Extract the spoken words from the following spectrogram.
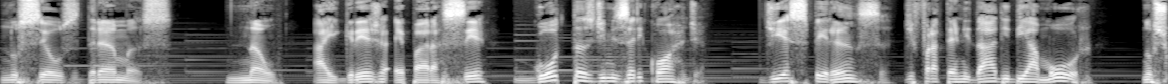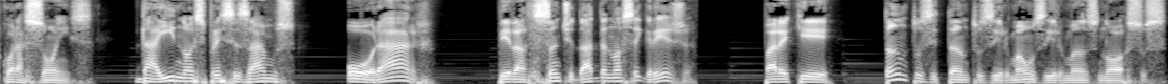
nos seus dramas. Não, a igreja é para ser gotas de misericórdia de esperança, de fraternidade e de amor nos corações. Daí nós precisarmos orar pela santidade da nossa igreja, para que tantos e tantos irmãos e irmãs nossos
